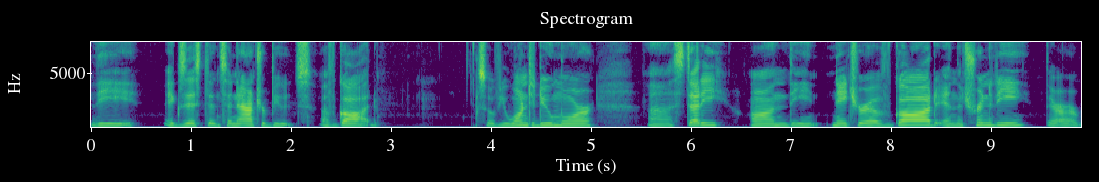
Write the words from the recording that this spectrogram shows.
The Existence and Attributes of God. So if you want to do more uh, study on the nature of God and the Trinity. There are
